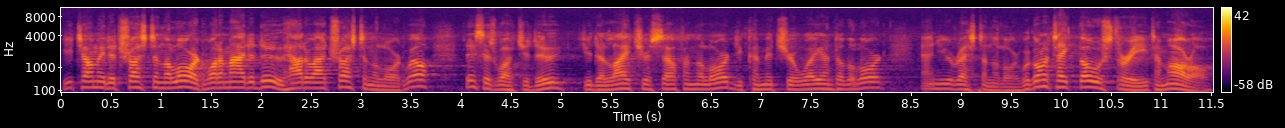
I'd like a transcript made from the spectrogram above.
You tell me to trust in the Lord. What am I to do? How do I trust in the Lord? Well, this is what you do. You delight yourself in the Lord, you commit your way unto the Lord, and you rest in the Lord. We're going to take those three tomorrow.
